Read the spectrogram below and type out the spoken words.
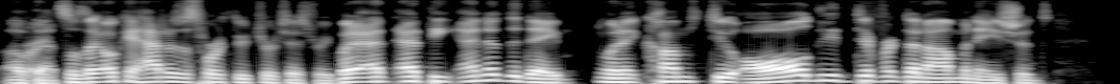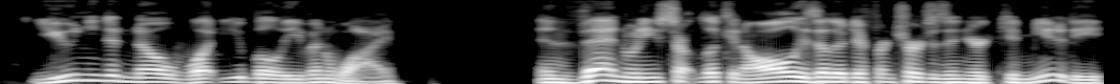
of Right. that so it's like okay how does this work through church history but at, at the end of the day when it comes to all the different denominations you need to know what you believe and why and then when you start looking at all these other different churches in your community,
